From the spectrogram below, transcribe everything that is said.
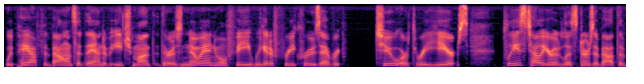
We pay off the balance at the end of each month. There is no annual fee. We get a free cruise every two or three years. Please tell your listeners about the,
